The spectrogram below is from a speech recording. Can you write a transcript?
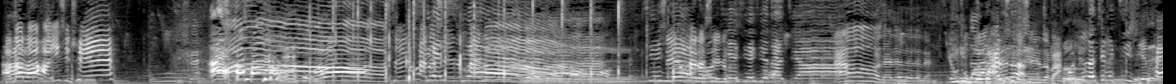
好的，那好，一起去。你睡。啊哈哈。谢大家。哦，来来来来来，有种过八十岁的生日的吧？我觉得这个季节太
